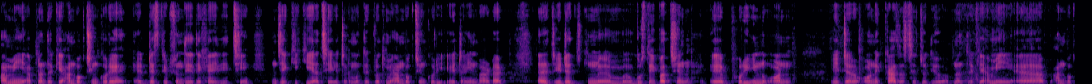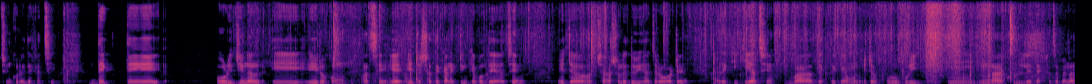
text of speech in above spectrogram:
আমি আপনাদেরকে আনবক্সিং করে ডেসক্রিপশন দিয়ে দেখাই দিচ্ছি যে কি, কি আছে এটার মধ্যে। প্রথমে আনবক্সিং করি এটা ইনভার্টার। এটা বুঝতেই পাচ্ছেন 4 in 1 এটার অনেক কাজ আছে যদিও আপনাদেরকে আমি আনবক্সিং করে দেখাচ্ছি। দেখতে অরিজিনাল এ এরকম আছে। এটার সাথে কানেক্টিং কেবল দেওয়া আছে। এটা হচ্ছে আসলে ২০০০ ওয়াটের। আর কি, কি আছে বা দেখতে কেমন এটা পুরোপুরি না খুললে দেখা যাবে না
